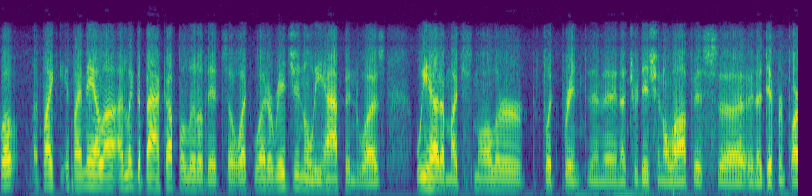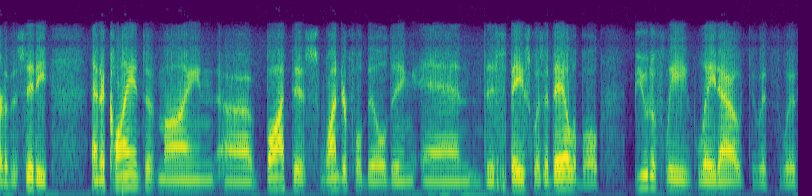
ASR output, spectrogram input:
Well, if I if I may, I'd like to back up a little bit. So what what originally happened was we had a much smaller footprint in, in a traditional office uh, in a different part of the city, and a client of mine uh, bought this wonderful building, and this space was available beautifully laid out with with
